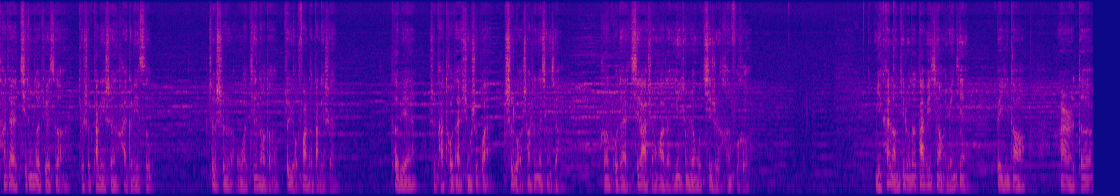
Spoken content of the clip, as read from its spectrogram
他在其中的角色就是大力神海格力斯。这是我见到的最有范儿的大力神，特别。是他头戴雄狮冠、赤裸上身的形象，和古代希腊神话的英雄人物气质很符合。米开朗基罗的大卫像原件被移到阿尔德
